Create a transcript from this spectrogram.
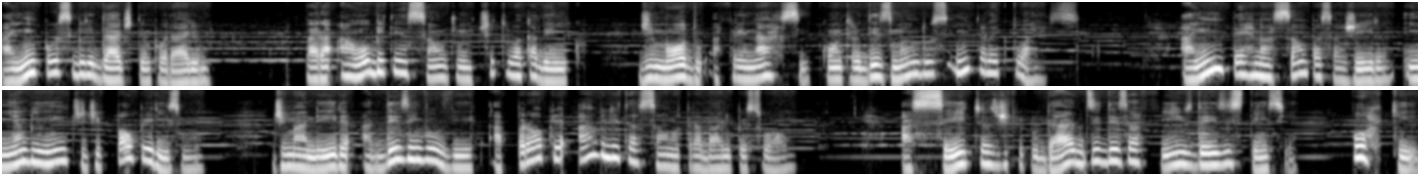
A impossibilidade temporária para a obtenção de um título acadêmico, de modo a frenar-se contra desmandos intelectuais a internação passageira em ambiente de pauperismo, de maneira a desenvolver a própria habilitação no trabalho pessoal. Aceite as dificuldades e desafios da existência, porque,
